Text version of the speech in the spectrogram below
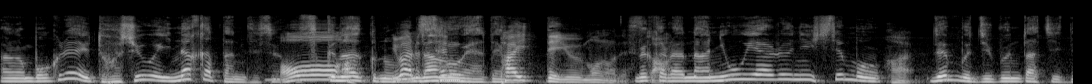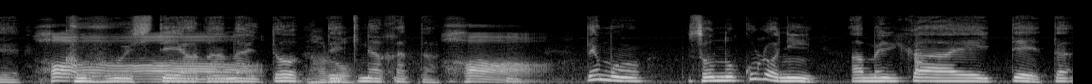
あの僕らより年上いなかったんですよ。少なくともいわゆる名古屋先でっていうものですか？だから何をやるにしてもはい。全部自分たちで工はあ。夫してやらないとできなかった。はでもその頃にアメリカへ行ってだ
